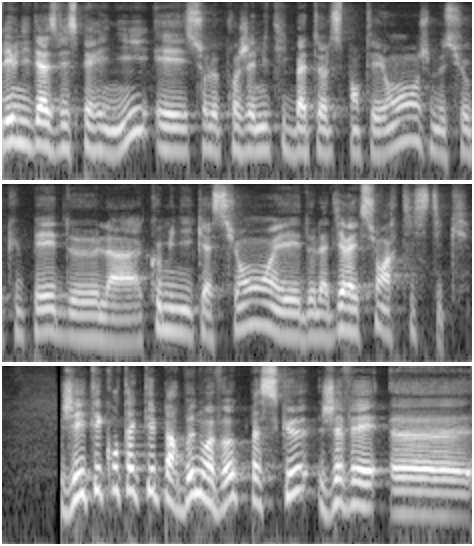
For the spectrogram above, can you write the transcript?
Leonidas Vesperini et sur le projet Mythic Battles Panthéon, je me suis occupé de la communication et de la direction artistique. J'ai été contacté par Benoît Vogt parce que j'avais euh,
